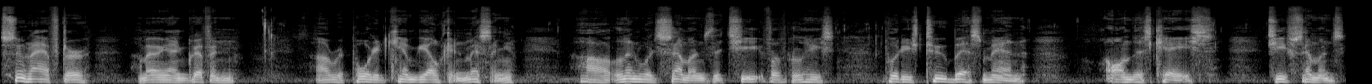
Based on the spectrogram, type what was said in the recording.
Soon after, Marianne Griffin uh, reported Kim Ghelkin missing. Uh, Linwood Simmons, the chief of police, put his two best men on this case. Chief Simmons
